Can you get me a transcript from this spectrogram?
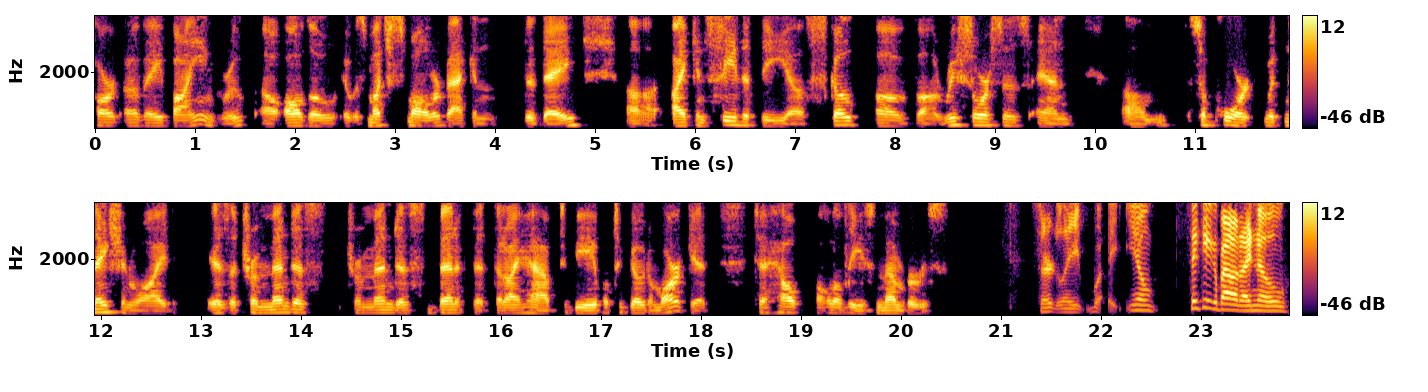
part of a buying group, uh, although it was much smaller back in the day. Uh, I can see that the uh, scope of uh, resources and um, support with Nationwide is a tremendous, tremendous benefit that I have to be able to go to market to help all of these members. Certainly. You know, thinking about, I know,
